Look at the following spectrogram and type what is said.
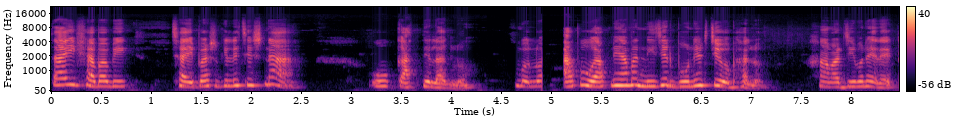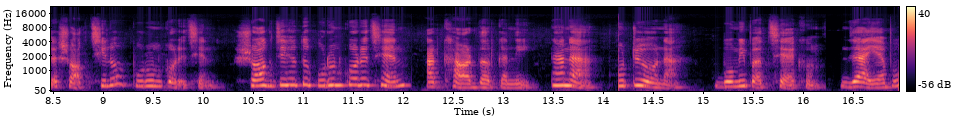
তাই স্বাভাবিক। ছাইপাশ গেলেছিস না? ও কাঁদতে লাগল। বলল, আপু, আপনি আমার নিজের বোনের চেয়েও ভালো। আমার জীবনের একটা শখ ছিল পূরণ করেছেন। শখ যেহেতু পূরণ করেছেন, আর খাওয়ার দরকার নেই। না না, মোটেও না। বমি পাচ্ছে এখন। যাই, আপু,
